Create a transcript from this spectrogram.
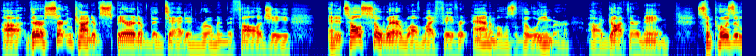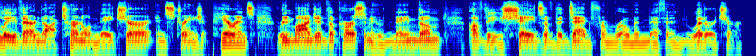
Uh, they're a certain kind of spirit of the dead in Roman mythology, and it's also where one of my favorite animals, the lemur, uh, got their name. Supposedly, their nocturnal nature and strange appearance reminded the person who named them of the shades of the dead from Roman myth and literature.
